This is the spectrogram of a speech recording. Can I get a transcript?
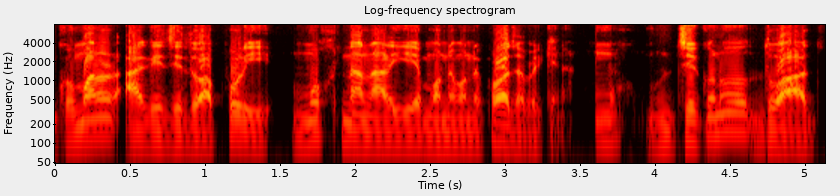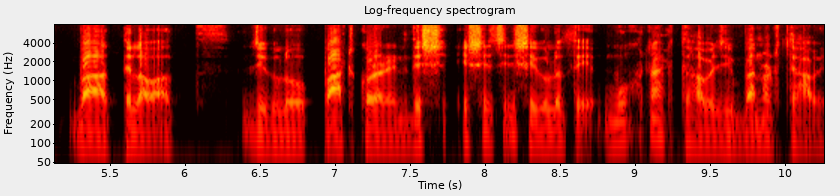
ঘুমানোর আগে যে দোয়া পড়ি, মুখ না নাড়িয়ে মনে মনে পড়া যাবে কিনা? যে কোনো দোয়া বা তেলাওয়াত যেগুলো পাঠ করার নির্দেশ এসেছে, সেগুলোতে মুখ নাড়তে হবে জিব্বা নাড়তে হবে।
